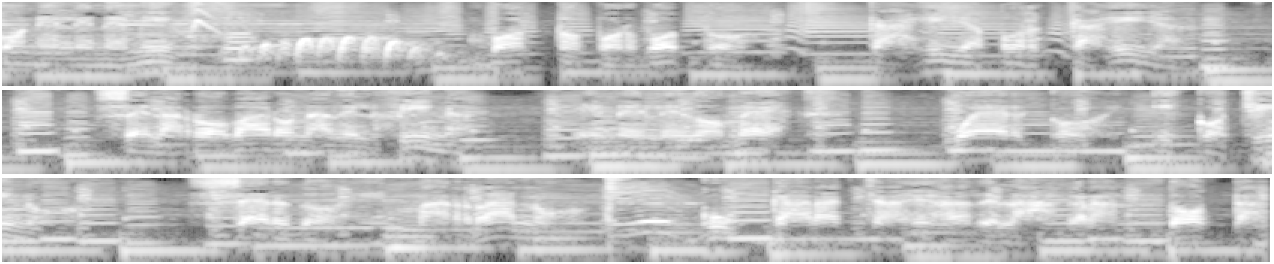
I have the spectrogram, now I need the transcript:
con el enemigo. Voto por voto, cajilla por cajilla. Se la robaron a Delfina en el Edomex. Puercos y cochinos, cerdos y marranos, cucarachas de las grandotas,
